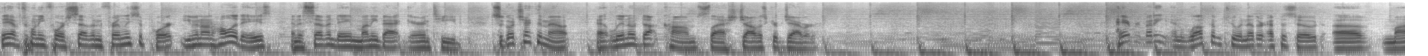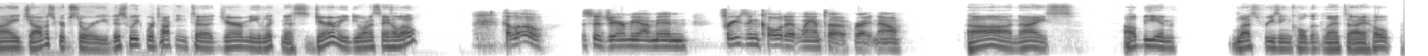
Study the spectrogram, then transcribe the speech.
They have 24 7 friendly support, even on holidays, and a 7 day money back guaranteed. So go check them out at linode.com slash JavaScript Jabber. Hey, everybody, and welcome to another episode of My JavaScript Story. This week we're talking to Jeremy Likness. Jeremy, do you want to say hello? Hello, this is Jeremy. I'm in freezing cold Atlanta right now. Ah, nice. I'll be in less freezing cold Atlanta. I hope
